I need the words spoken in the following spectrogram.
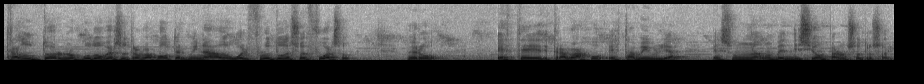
traductor no pudo ver su trabajo terminado o el fruto de su esfuerzo. Pero este trabajo, esta Biblia, es una bendición para nosotros hoy.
